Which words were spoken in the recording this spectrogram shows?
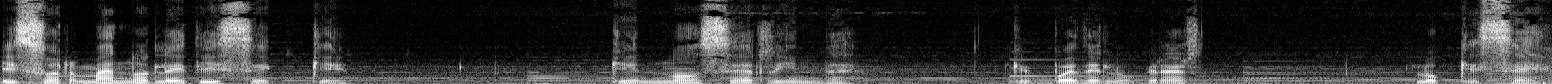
Y su hermano le dice que que no se rinda, que puede lograr lo que sea.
